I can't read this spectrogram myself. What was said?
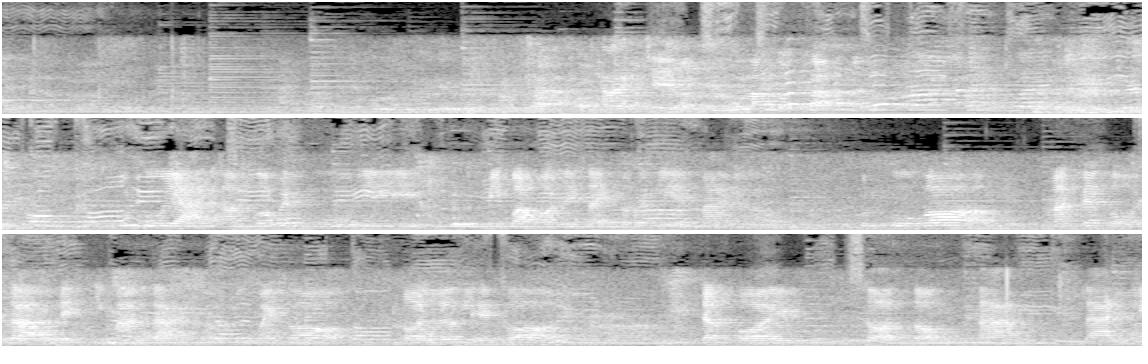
คุณนะครับให้เจมส์คุณรับตกแบบคุณครูใหญ่นะครับก็เป็นครูที่มีความเอาใจใส่กับนักเรียนมากนะครับ คุณครูก็มักจะโทรตามเด็กที่มาสายครับหรือไม่ก็ ตอนเลิกเรียนก็จะคอยสอดส่องตามร้านเก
